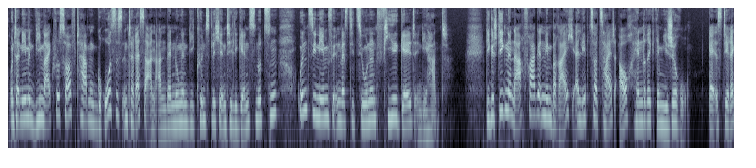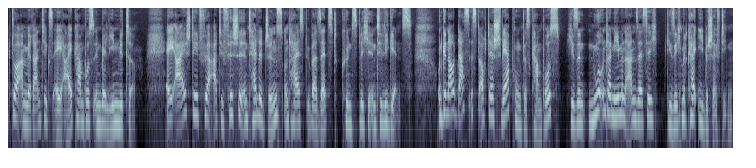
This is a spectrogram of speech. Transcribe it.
Unternehmen wie Microsoft haben großes Interesse an Anwendungen, die künstliche Intelligenz nutzen und sie nehmen für Investitionen viel Geld in die Hand. Die gestiegene Nachfrage in dem Bereich erlebt zurzeit auch Hendrik Remy-Giraud. Er ist Direktor am Merantix AI Campus in Berlin Mitte. AI steht für Artificial Intelligence und heißt übersetzt künstliche Intelligenz. Und genau das ist auch der Schwerpunkt des Campus. Hier sind nur Unternehmen ansässig, die sich mit KI beschäftigen.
